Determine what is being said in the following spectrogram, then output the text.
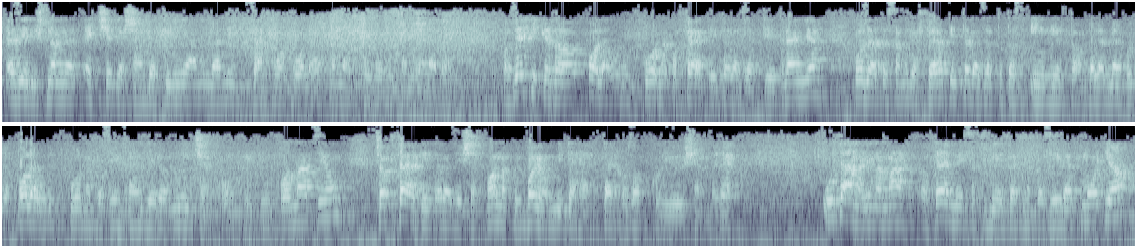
Ezért is nem lehet egységesen definiálni, mert négy szempontból lehetne megközelíteni eleve. Az egyik ez a paleolit kornak a feltételezett étrendje. Hozzáteszem, hogy a feltételezettet azt én írtam bele, mert hogy a paleolit kornak az étrendjéről nincsen konkrét információnk, csak feltételezések vannak, hogy vajon mit tehettek az akkori ősemberek. Utána jön a, más, a természeti népeknek az életmódja,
